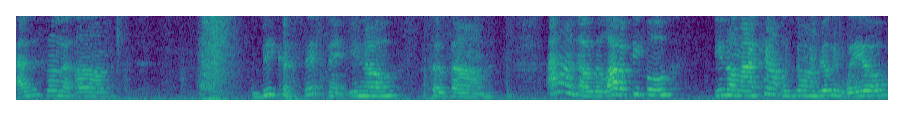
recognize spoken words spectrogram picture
I just wanna um be consistent, you know, cause um I don't know, a lot of people, you know, my account was doing really well.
